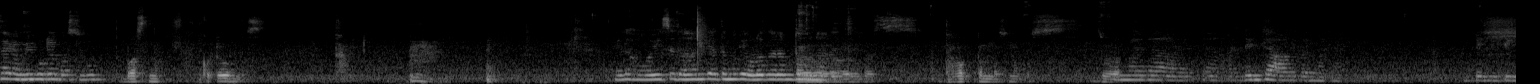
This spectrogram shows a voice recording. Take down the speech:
नाही का मी कुठे बसू? बस ना. कुठे पण बस. तिला होळीचं दहन केलं तर मग एवढं गरम तर होणारच. हळूहळू बस. धबक्कन बस नकोस. जोरात. आवाज येतात हड्डी बिड्डी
